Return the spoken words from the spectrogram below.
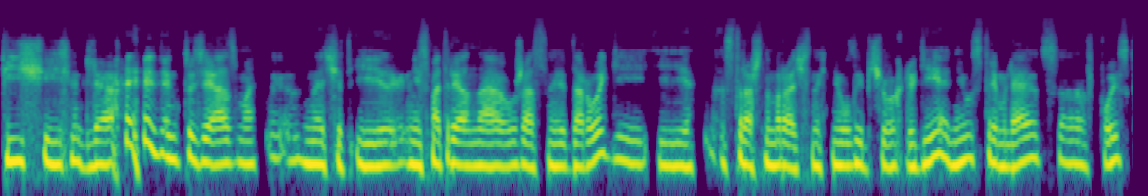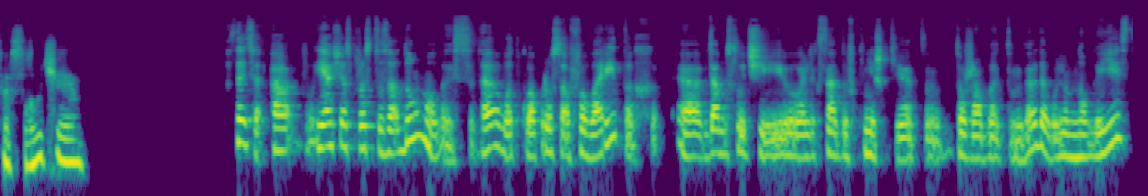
пищей для энтузиазма. Значит, и несмотря на ужасные дороги и страшно мрачных, неулыбчивых людей, они устремляются в поисках случая кстати, а я сейчас просто задумалась, да, вот к вопросу о фаворитах. Э, в данном случае у Александра в книжке это тоже об этом да, довольно много есть,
